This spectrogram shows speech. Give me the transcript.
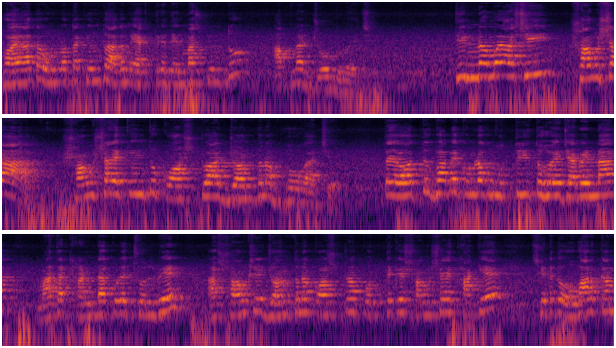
সহায়তা, উন্নতা কিন্তু আগামী এক থেকে দেড় মাস কিন্তু আপনার যোগ রয়েছে। তিন নম্বরে আসি সংসার। সংসারে কিন্তু কষ্ট আর যন্ত্রণা ভোগ আছে। তাই অহেতুকভাবে কোনো রকম উত্তেজিত হয়ে যাবেন না, মাথা ঠান্ডা করে চলবেন। আর সংসারে যন্ত্রণা, কষ্ট প্রত্যেকের সংসারে থাকে। সেটাকে ওভারকাম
